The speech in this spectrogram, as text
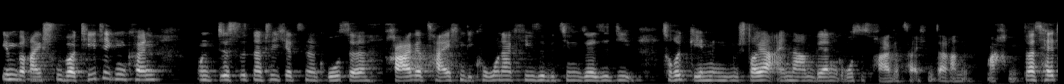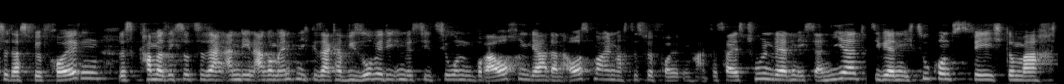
im Bereich Schulbau tätigen können, und das wird natürlich jetzt eine große Fragezeichen. Die Corona-Krise beziehungsweise die zurückgehenden Steuereinnahmen werden ein großes Fragezeichen daran machen. Was hätte das für Folgen? Das kann man sich sozusagen an den Argumenten, die ich gesagt habe, wieso wir die Investitionen brauchen, ja dann ausmalen, was das für Folgen hat. Das heißt, Schulen werden nicht saniert, sie werden nicht zukunftsfähig gemacht.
